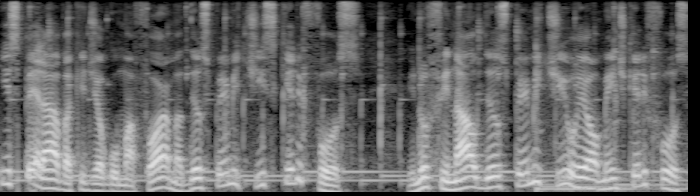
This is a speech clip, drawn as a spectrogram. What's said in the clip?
e esperava que de alguma forma Deus permitisse que ele fosse. E no final Deus permitiu realmente que ele fosse,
